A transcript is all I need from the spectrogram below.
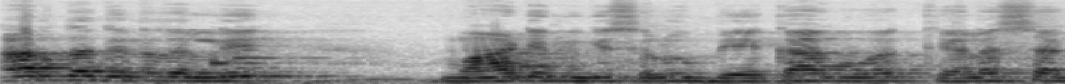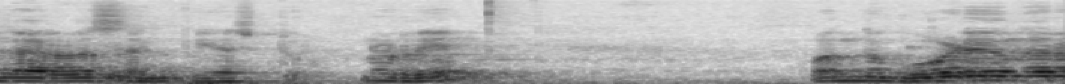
ಅರ್ಧ ದಿನದಲ್ಲಿ ಮಾಡಿ ಮುಗಿಸಲು ಬೇಕಾಗುವ ಕೆಲಸಗಾರರ ಸಂಖ್ಯೆ ಎಷ್ಟು? ನೋಡ್ರಿ. ಒಂದು ಗೋಡೆಯೊಂದರ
